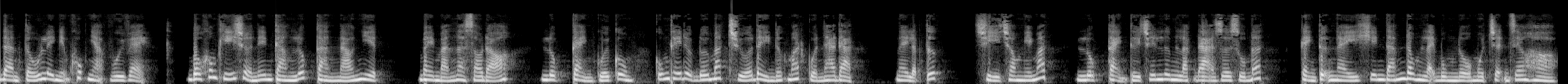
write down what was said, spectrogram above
đàn tấu lên những khúc nhạc vui vẻ. Bầu không khí trở nên càng lúc càng náo nhiệt. May mắn là sau đó, Lục Cảnh cuối cùng cũng thấy được đôi mắt chứa đầy nước mắt của Na Đạt. Ngay lập tức, chỉ trong nháy mắt, Lục Cảnh từ trên lưng Lạc Đà rơi xuống đất. Cảnh tượng này khiến đám đông lại bùng nổ một trận reo hò.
